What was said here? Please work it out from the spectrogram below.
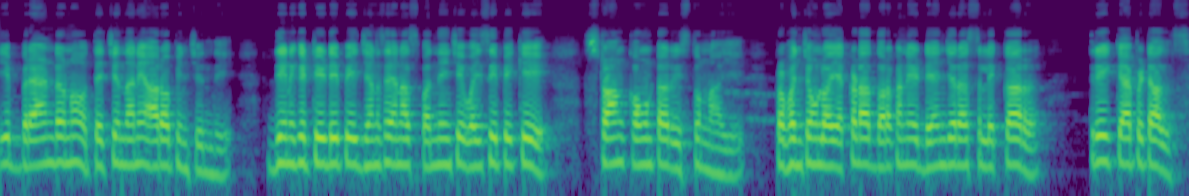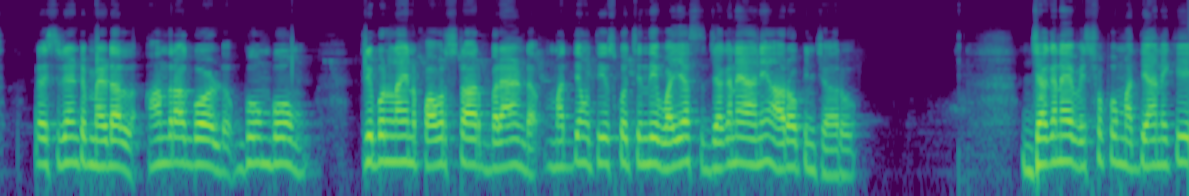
ఈ బ్రాండ్ను తెచ్చిందని ఆరోపించింది. దీనికి టీడీపీ జనసేన స్పందించి వైసీపీకి స్ట్రాంగ్ కౌంటర్ ఇస్తున్నాయి. ప్రపంచంలో ఎక్కడా దొరకని dangerous liquor three capitals president medal Andhra gold boom boom triple nine power star brand మద్యం తీసుకొచ్చింది వైఎస్ జగనే అని ఆరోపించారు. జగనే విశ్వపు మద్యానికి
